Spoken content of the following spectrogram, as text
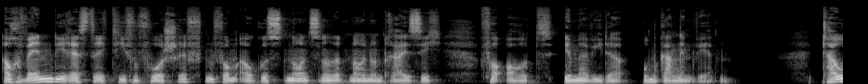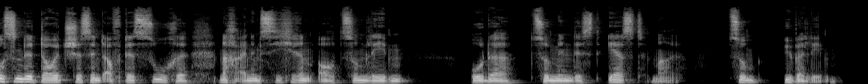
auch wenn die restriktiven Vorschriften vom August 1939 vor Ort immer wieder umgangen werden. Tausende Deutsche sind auf der Suche nach einem sicheren Ort zum Leben oder zumindest erstmal zum Überleben.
